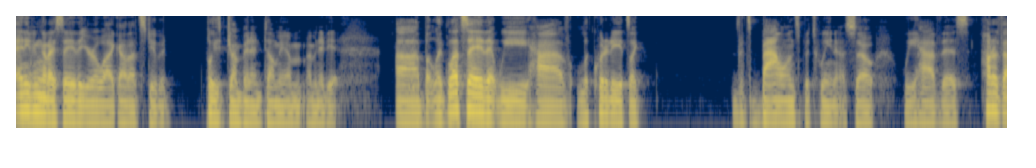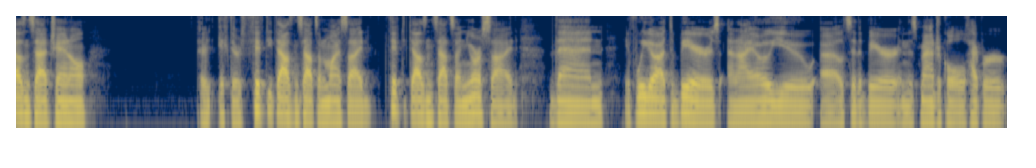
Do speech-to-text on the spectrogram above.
anything that I say that you're like, oh, that's stupid, please jump in and tell me I'm, I'm an idiot. Uh, but like, let's say that we have liquidity. It's like that's balanced between us. So we have this 100,000 sat channel. If there's 50,000 sats on my side, 50,000 sats on your side, then if we go out to beers and I owe you, uh, let's say the beer in this magical hyper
